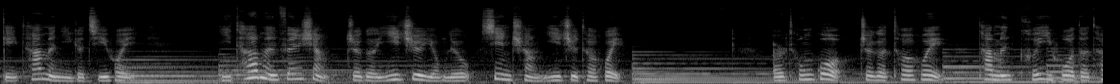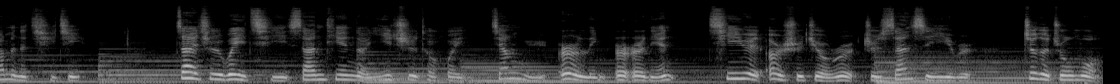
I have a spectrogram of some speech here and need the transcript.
给他们一个机会。以他们分享这个医治永留现场医治特会，而通过这个特会，他们可以获得他们的奇迹。再次为期三天的医治特会将于二零二二年七月二十九日至三十一日，这个周末，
